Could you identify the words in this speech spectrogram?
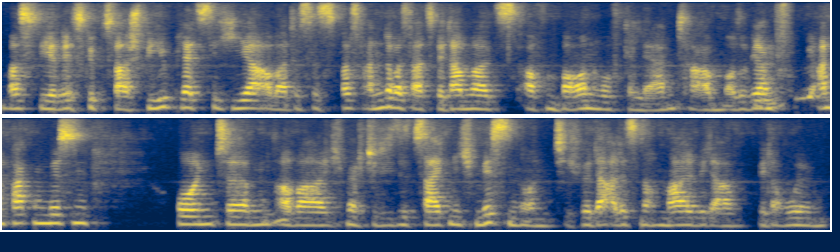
was wir, es gibt zwar Spielplätze hier, aber das ist was anderes, als wir damals auf dem Bauernhof gelernt haben. Also wir haben mhm. früh anpacken müssen und ähm, aber ich möchte diese Zeit nicht missen und ich würde alles nochmal wieder wiederholen,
